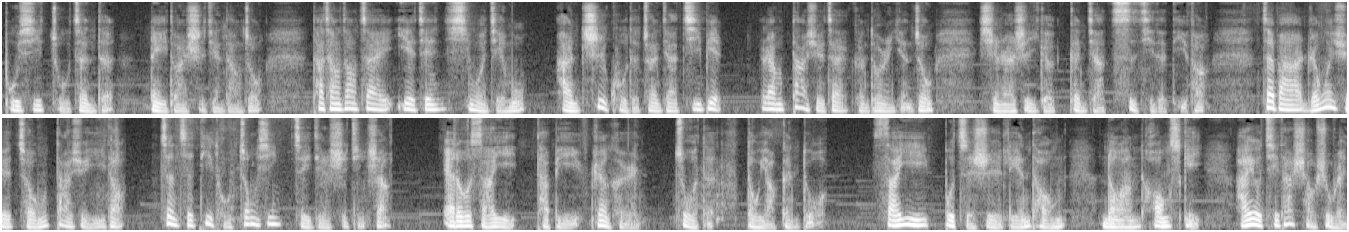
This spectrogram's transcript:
布希主政的那段时间当中，他常常在夜间新闻节目和智库的专家激辩。让大学在很多人眼中显然是一个更加刺激的地方。在把人文学从大学移到政治地图中心这件事情上，L. 萨义他比任何人做的都要更多。萨义不只是连同 Noam Homsky，还有其他少数人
